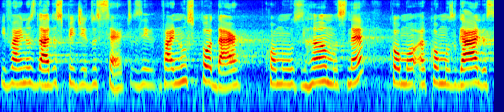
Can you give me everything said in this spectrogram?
e vai nos dar os pedidos certos e vai nos podar como os ramos, né? Como, como os galhos.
